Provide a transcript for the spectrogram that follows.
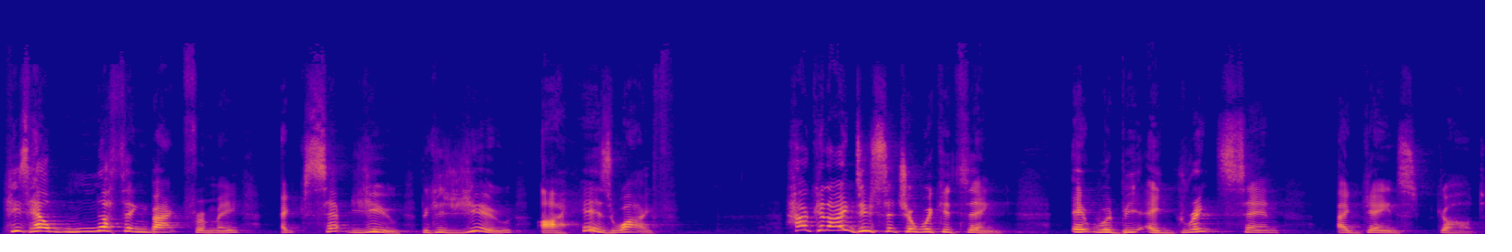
He's held nothing back from me except you, because you are his wife. How can I do such a wicked thing? It would be a great sin against God.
